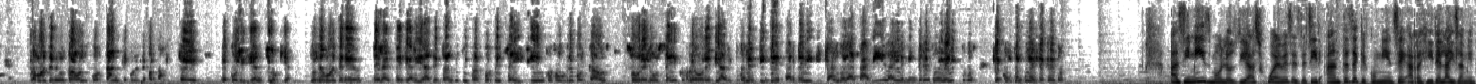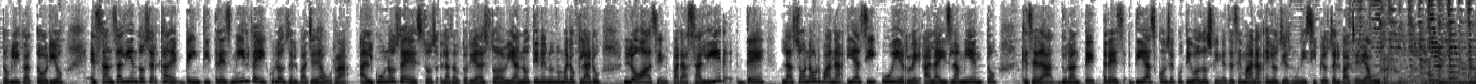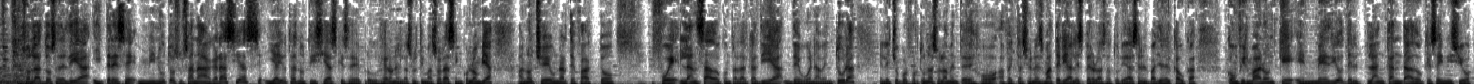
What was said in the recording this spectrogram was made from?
Vamos a tener un trabajo importante con el Departamento de, Policía Antioquia, vamos a tener de la especialidad de tránsito y transporte 600 hombres volcados sobre los seis corredores viales, con el fin de estar verificando la salida y el ingreso de vehículos que cumplan con el decreto. Asimismo, los días jueves, es decir, antes de que comience a regir el aislamiento obligatorio, están saliendo cerca de 23 mil vehículos del Valle de Aburrá. Algunos de estos, las autoridades todavía no tienen un número claro, lo hacen para salir de la zona urbana y así huirle al aislamiento que se da durante tres días consecutivos los fines de semana en los 10 municipios del Valle de Aburrá. Son las 12 del día y 13 minutos. Susana, gracias. Y hay otras noticias que se produjeron en las últimas horas en Colombia. Anoche un artefacto fue lanzado contra la alcaldía de Buenaventura. El hecho, por fortuna, solamente dejó afectaciones materiales, pero las autoridades en el Valle del Cauca confirmaron que en medio del plan candado que se inició,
